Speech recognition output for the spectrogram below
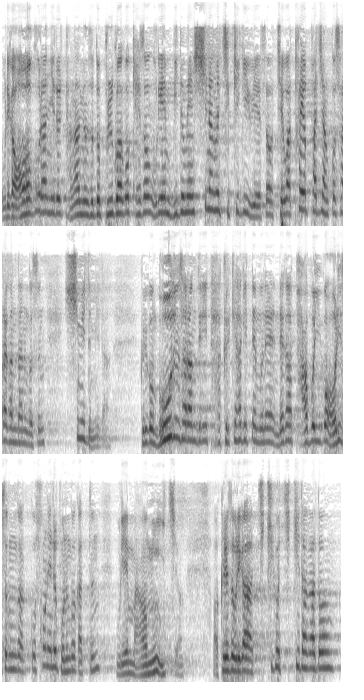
우리가 억울한 일을 당하면서도 불구하고 계속 우리의 믿음의 신앙을 지키기 위해서 죄와 타협하지 않고 살아간다는 것은 힘이 듭니다. 그리고 모든 사람들이 다 그렇게 하기 때문에 내가 바보이고 어리석은 것 같고 손해를 보는 것 같은 우리의 마음이 있죠. 어, 그래서 우리가 지키고 지키다가도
